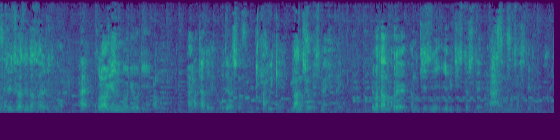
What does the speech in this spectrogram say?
その11月に出されるそのはい。コラーゲンの料理。あの、はい。また後でお電話しますのでぜひご意見、ランチをですね。はい。でまたあのこれあの記事に予備記事としてさせていただきます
